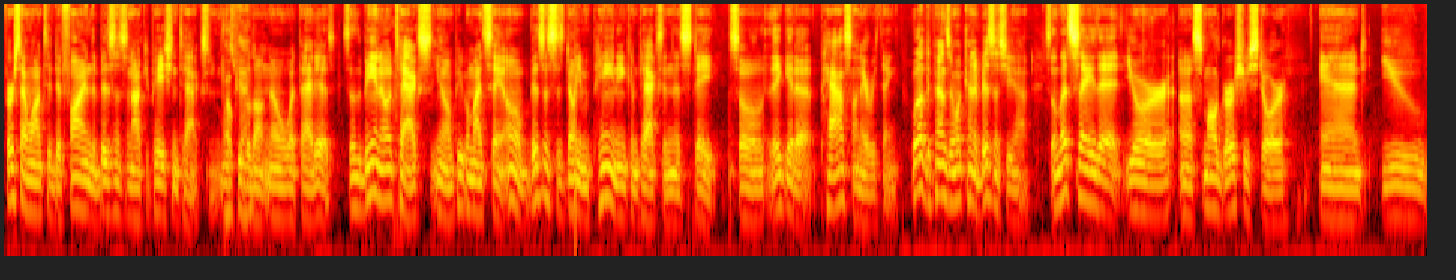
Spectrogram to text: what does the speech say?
First, I want to define the business and occupation tax. Most Okay. people don't know what that is. So the B&O tax, you know, people might say, "Oh, businesses don't even pay an income tax in this state." So they get a pass on everything. Well, it depends on what kind of business you have. So let's say that you're a small grocery store and you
